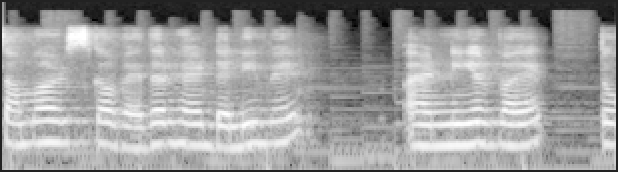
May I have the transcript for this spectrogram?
समर्स का वेदर है दिल्ली में नियर बाय तो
